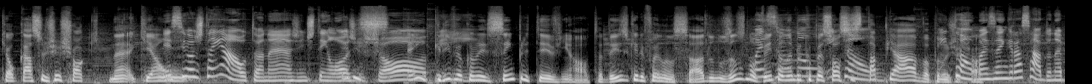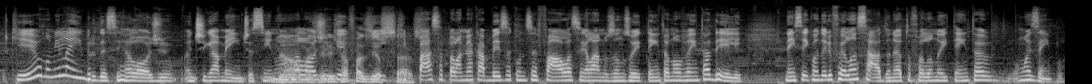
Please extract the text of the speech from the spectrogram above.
que é o Casio G-Shock, né? Que é um Esse hoje tá em alta, né? A gente tem loja Ele de shopping. É incrível como ele sempre teve em alta, desde que ele foi lançado. Nos anos 90 eu eu lembro que o não- pessoal se então- estapeava pelo Então, G-Shock. mas é engraçado, né? Porque eu não me lembro desse relógio antigamente, assim. Não, é Não, um mas relógio que, que- que passa pela minha cabeça quando você fala, sei lá, nos anos 80, 90 dele. Nem sei quando ele foi lançado, né? Eu tô falando 80, um exemplo.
